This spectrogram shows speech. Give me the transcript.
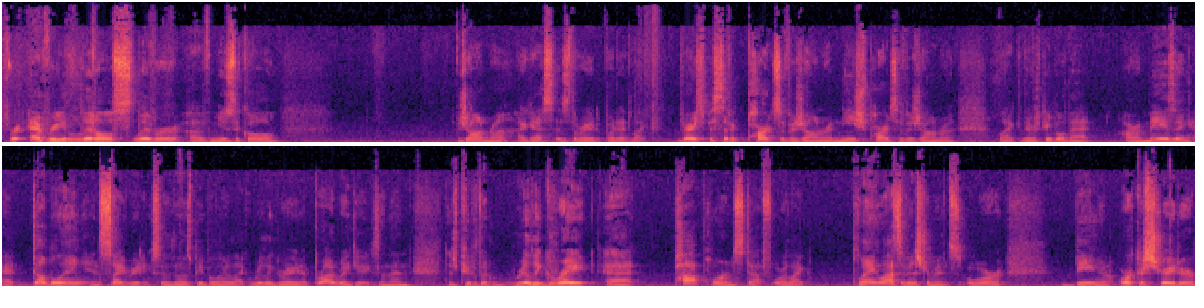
for every little sliver of musical genre, I guess is the way to put it, like very specific parts of a genre, niche parts of a genre. Like there's people that are amazing at doubling and sight reading. So those people are like really great at Broadway gigs. And then there's people that are really great at pop horn stuff or like playing lots of instruments or being an orchestrator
